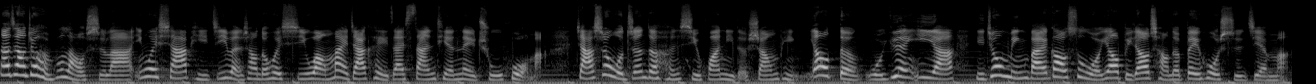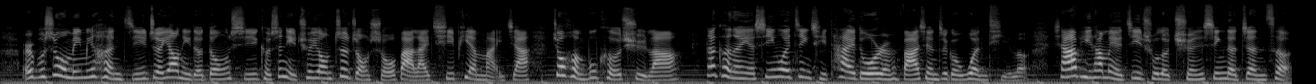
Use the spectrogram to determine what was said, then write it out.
那这样就很不老实啦。因为虾皮基本上都会希望卖家可以在三天内出货嘛。假设我真的很喜欢你的商品，要等我愿意啊，你就明白告诉我要比较长的备货时间嘛，而不是我明明很急着要你的东西，可是你却用这种手法来欺骗买家，就很不可取啦。那可能也是因为近期太多人发现这个问题了，虾皮他们也寄出了全新的政策，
